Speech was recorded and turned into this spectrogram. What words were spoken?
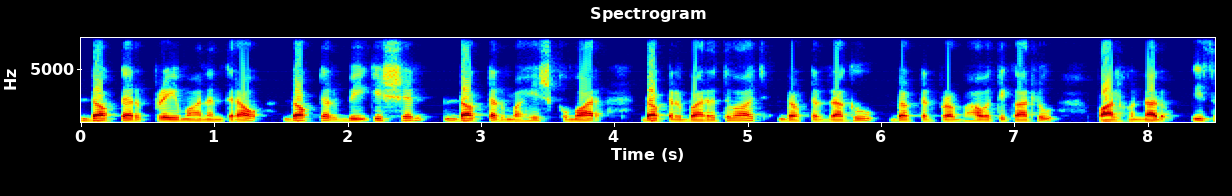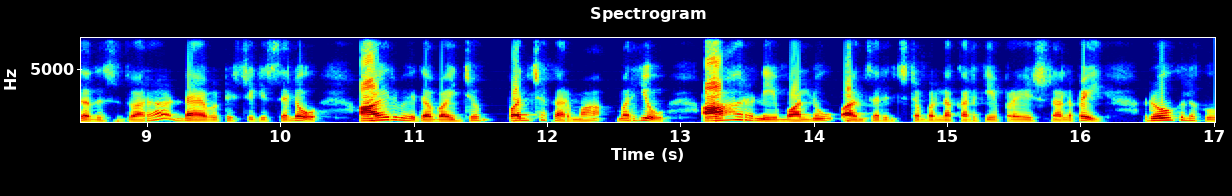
doctor Premanandarao doctor B Kishan doctor Mahesh Kumar doctor Bharadwaj doctor Raghu doctor Prabhavati గారు పాల్గొన్నారు ఈ సదస్సు ద్వారా డయాబెటీస్ చికిత్సలో ఆయుర్వేద వైద్యం పంచకర్మ మరియు ఆహార నియమాలను అనుసరించడం వల్ల కలిగే ప్రయోజనాలపై రోగులకు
